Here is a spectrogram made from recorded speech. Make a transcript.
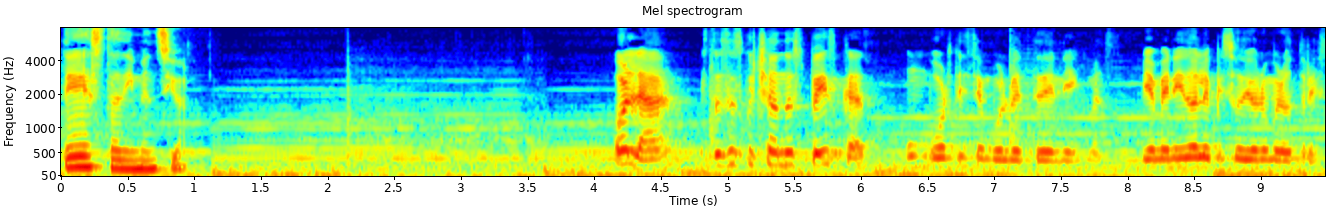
de esta dimensión. Hola, estás escuchando Space Cat, un vórtice envolvente de enigmas. Bienvenido al episodio número 3.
